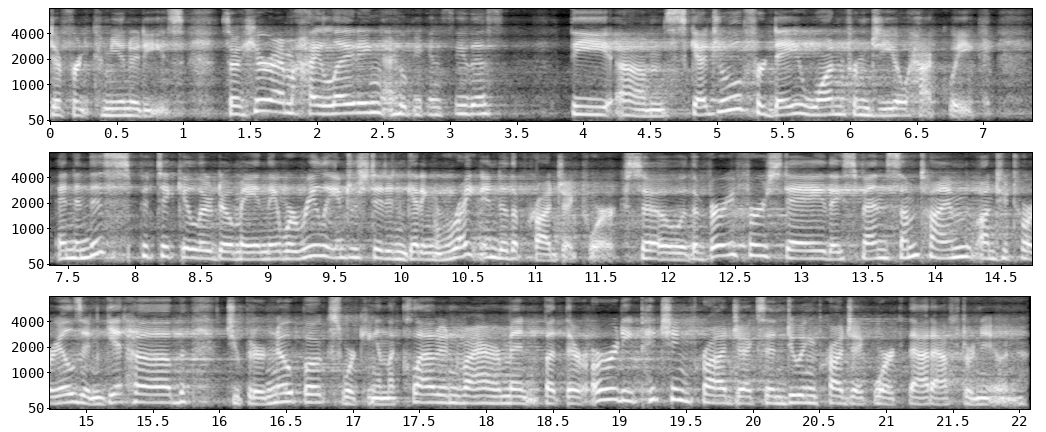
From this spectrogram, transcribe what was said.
different communities. So here I'm highlighting, I hope you can see this, the um, schedule for day one from Geo Hack Week. And in this particular domain, they were really interested in getting right into the project work. So the very first day, they spend some time on tutorials in GitHub, Jupyter Notebooks, working in the cloud environment, but they're already pitching projects and doing project work that afternoon.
